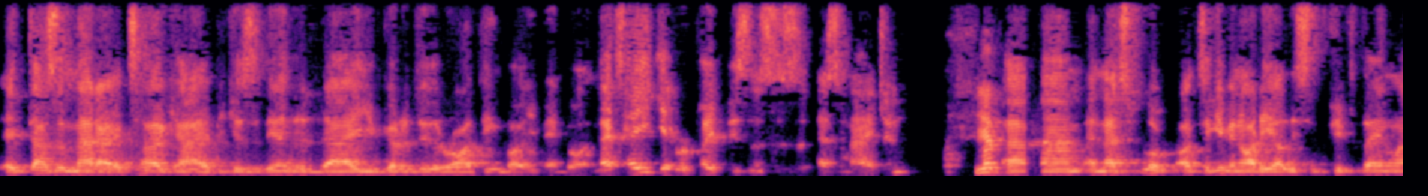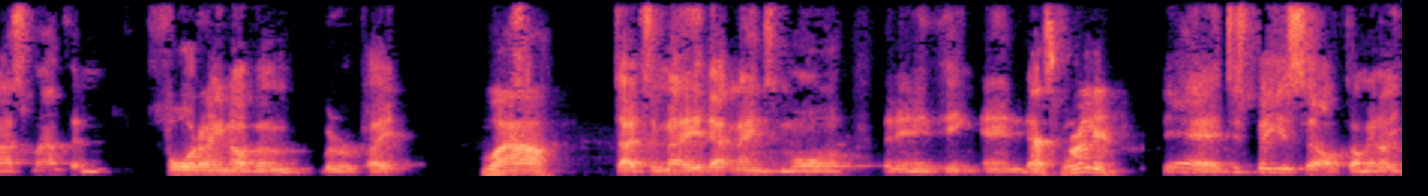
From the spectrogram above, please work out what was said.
it doesn't matter. It's okay because at the end of the day, you've got to do the right thing by your vendor, and that's how you get repeat business as, as an agent. Yep. Um, and that's look to give you an idea. I listed 15 last month, and 14 of them were repeat. Wow. So, so to me, that means more than anything, and that's, that's brilliant. Yeah, just be yourself. I mean, I,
